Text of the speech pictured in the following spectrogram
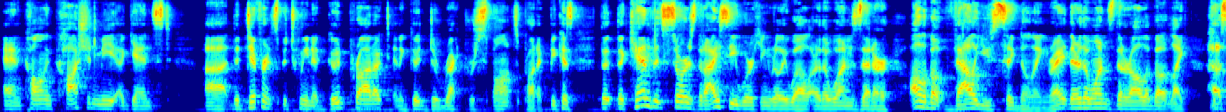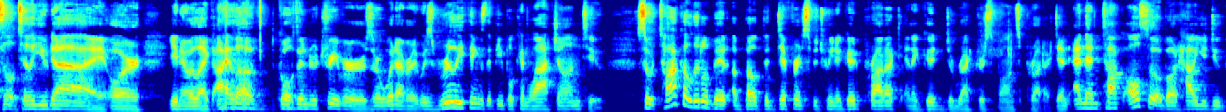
And Colin cautioned me against, uh, the difference between a good product and a good direct response product. Because the, the canvas stores that I see working really well are the ones that are all about value signaling, right? They're the ones that are all about like hustle till you die or, you know, like I love golden retrievers or whatever. It was really things that people can latch on to. So talk a little bit about the difference between a good product and a good direct response product. And, and then talk also about how you do,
